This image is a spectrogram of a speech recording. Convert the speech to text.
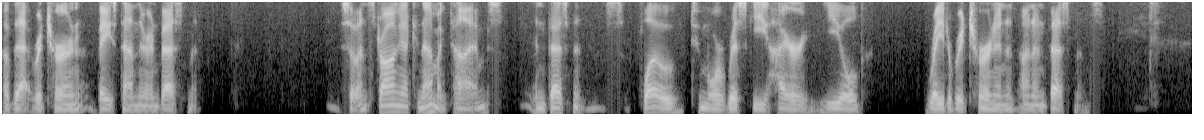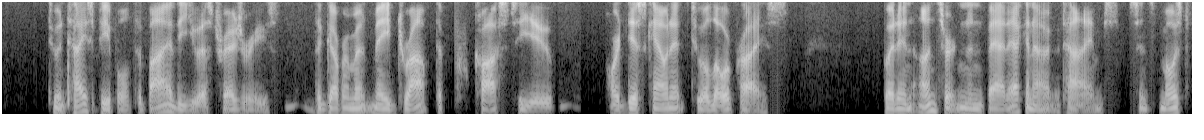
of that return based on their investment. So, in strong economic times, investments flow to more risky, higher yield rate of return in, on investments. To entice people to buy the U.S. Treasuries, the government may drop the cost to you or discount it to a lower price. But in uncertain and bad economic times, since most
